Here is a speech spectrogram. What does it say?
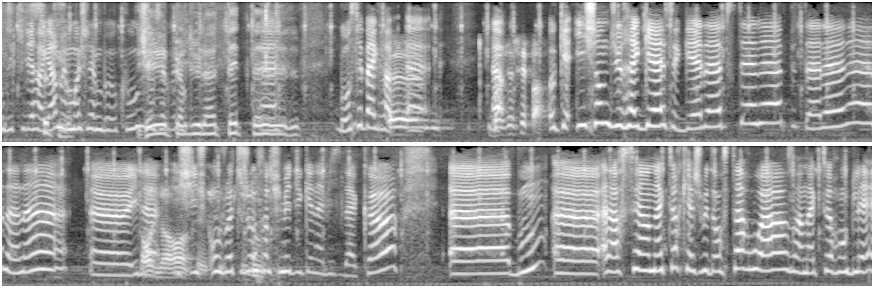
on dit qu'il est C'est regard, mais moi je l'aime beaucoup. J'ai perdu la tête. euh, Bon, c'est pas grave. Euh, Euh, bon, ah. je sais pas. ok, il chante du reggae, c'est Get Up, Stand Up. tadadadada. Euh, il a- Oh non, il- on le voit toujours en train de fumer du cannabis, d'accord. Euh, bon, euh, alors c'est un acteur qui a joué dans Star Wars, un acteur anglais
